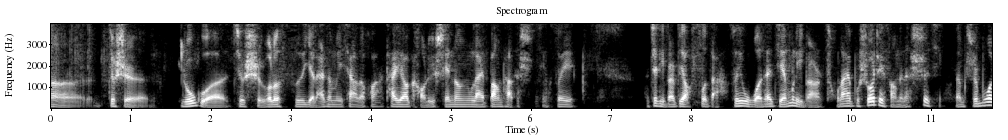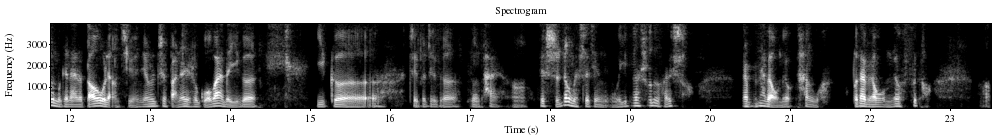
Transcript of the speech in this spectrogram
呃，就是。如果就是俄罗斯也来这么一下的话，他也要考虑谁能来帮他的事情，所以这里边比较复杂。所以我在节目里边从来不说这方面的事情，咱们直播里面跟大家叨咕两句，因为这反正也是国外的一个一个这个这个动态啊。这时政的事情我一般说的很少，但不代表我没有看过，不代表我没有思考啊。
